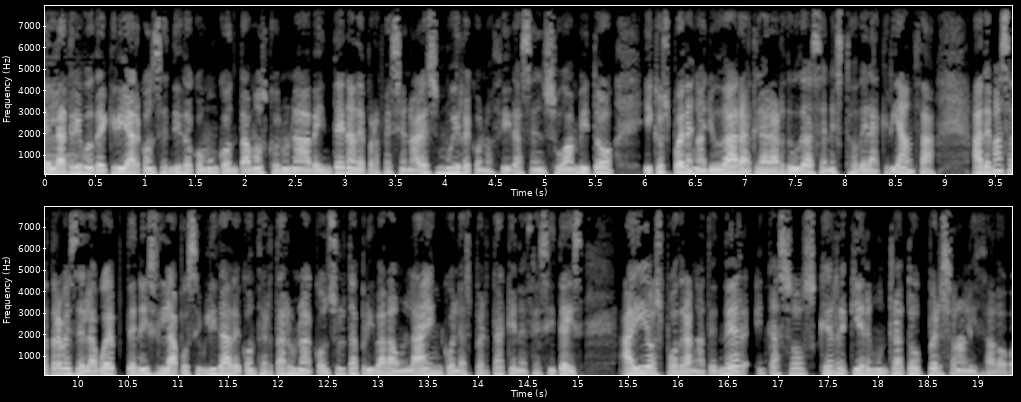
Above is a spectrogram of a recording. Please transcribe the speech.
En la tribu de Criar con Sentido Común contamos con una veintena de profesionales muy reconocidas en su ámbito y que os pueden ayudar a aclarar dudas en esto de la crianza. Además, a través de la web tenéis la posibilidad de concertar una consulta privada online con la experta que necesitéis. Ahí os podrán atender en casos que requieren un trato personalizado.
